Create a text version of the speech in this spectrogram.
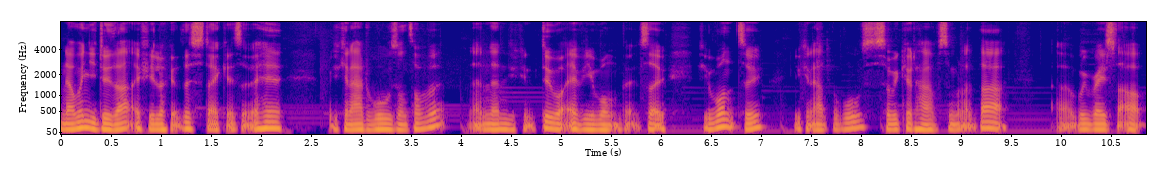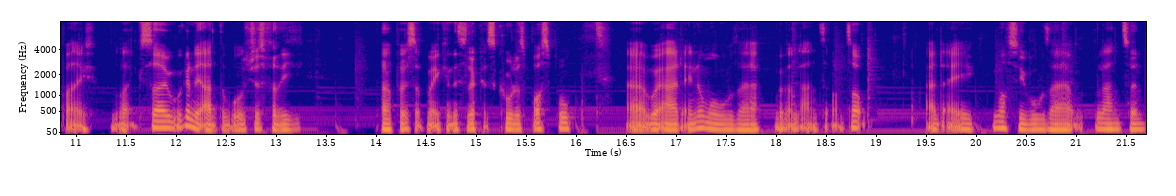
Now, when you do that, if you look at this staircase over here, you can add walls on top of it, and then you can do whatever you want with it. So if you want to, you can add the walls. So we could have something like that. Uh, we raise that up by like so. We're going to add the walls just for the purpose of making this look as cool as possible. Uh, we'll add a normal wall there with a lantern on top. Add a mossy wall there, with lantern.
